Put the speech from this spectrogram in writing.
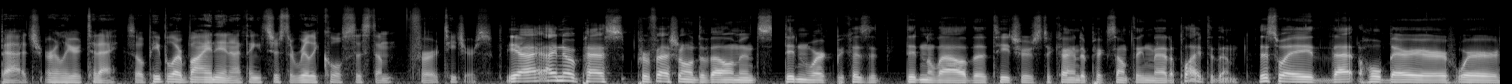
badge earlier today. So people are buying in. I think it's just a really cool system for teachers. Yeah, I, I know past professional developments didn't work because it didn't allow the teachers to kind of pick something that applied to them. This way, that whole barrier where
